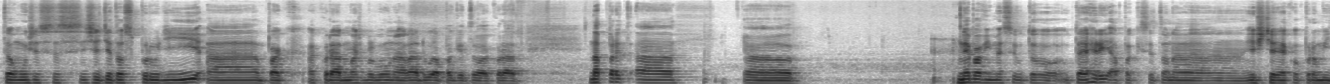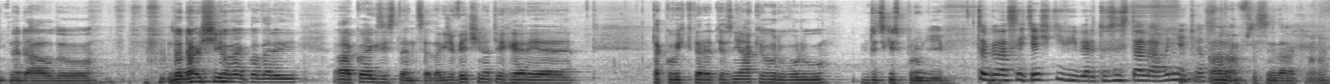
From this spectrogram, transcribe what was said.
tomu, že, se, že tě to sprudí a pak akorát máš blbou náladu a pak je to akorát na prd a uh, nebavíme se u, toho, u té hry a pak se to na, ještě jako promítne dál do, do dalšího jako tady jako existence. Takže většina těch her je takových, které tě z nějakého důvodu vždycky sprudí. To byl asi těžký výběr, to se stává hodně často. Ano, přesně tak. No.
